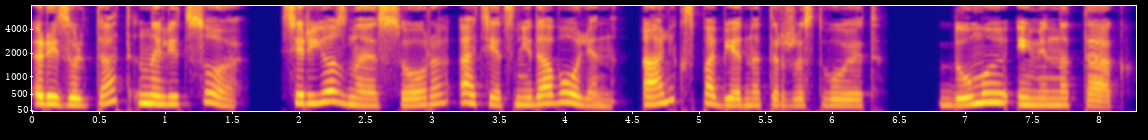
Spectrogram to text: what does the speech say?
Результат налицо. Серьезная ссора, отец недоволен, Алекс победно торжествует. Думаю, именно так.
